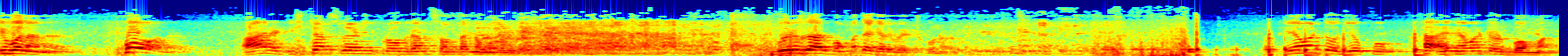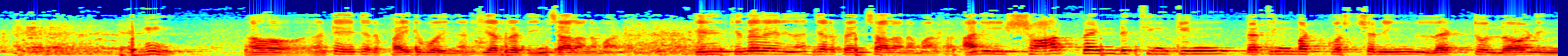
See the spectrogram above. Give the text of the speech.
ఇవ్వనన్నాడు పో అన్నాడు. ఆయన డిస్టెన్స్ లెర్నింగ్ ప్రోగ్రామ్ సొంతంగా మొదలు గురుగారు బొమ్మ దగ్గర పెట్టుకున్నాడు. ఏమంటావు చెప్పు? ఆయన ఏమంటాడు? బొమ్మ. ఓహో అంటే జర పైకి పోయిందంటే జర దించాలన్నమాట. ఇది కింద వేలిందంటే జర పెంచాలన్నమాట. అని sharp and thinking nothing but questioning led to learning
